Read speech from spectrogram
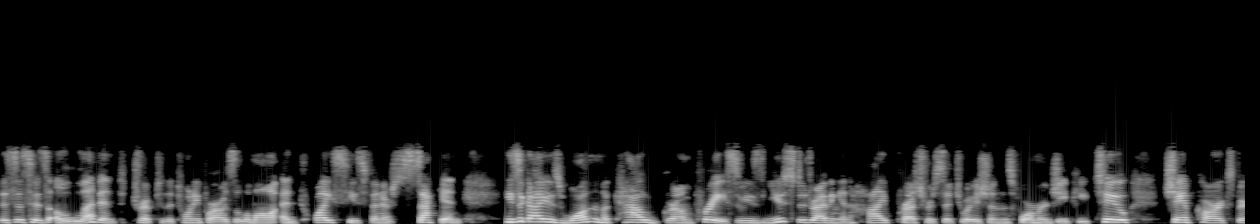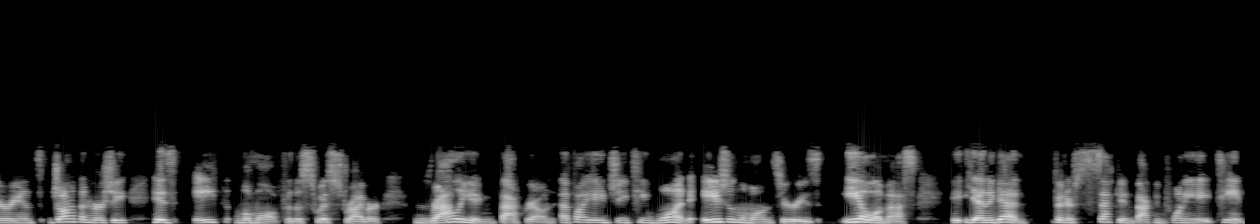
this is his 11th trip to the 24 Hours of Le Mans, and twice he's finished second. He's a guy who's won the Macau Grand Prix, so he's used to driving in high pressure situations, former GP2, champ car experience. Jonathan Hirschi, his eighth Le Mans for the Swiss driver, rallying background, FIA GT1, Asian Le Mans Series, ELMS, and again, finished second back in 2018.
